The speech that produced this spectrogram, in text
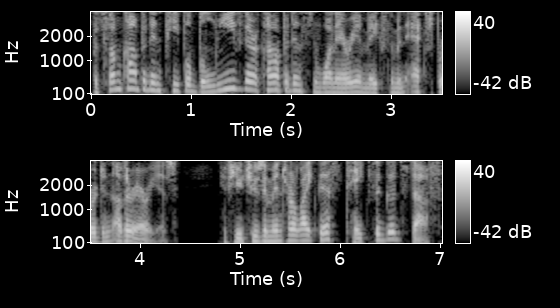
But some competent people believe their competence in one area makes them an expert in other areas. If you choose a mentor like this, take the good stuff,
